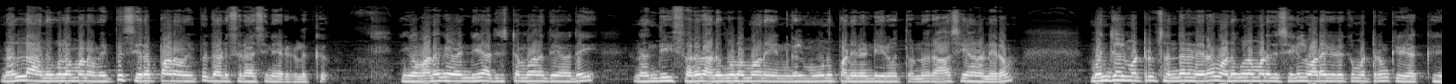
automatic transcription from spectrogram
நல்ல அனுகூலமான அமைப்பு சிறப்பான அமைப்பு தனுசு ராசி நேர்களுக்கு நீங்கள் வணங்க வேண்டிய அதிர்ஷ்டமான தேவதை நந்தீஸ்வரர் அனுகூலமான எண்கள் மூணு பன்னிரெண்டு இருபத்தொன்று ராசியான நிறம். மஞ்சள் மற்றும் சந்தன நிறம் அனுகூலமான திசைகள் வடகிழக்கு மற்றும் கிழக்கு.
